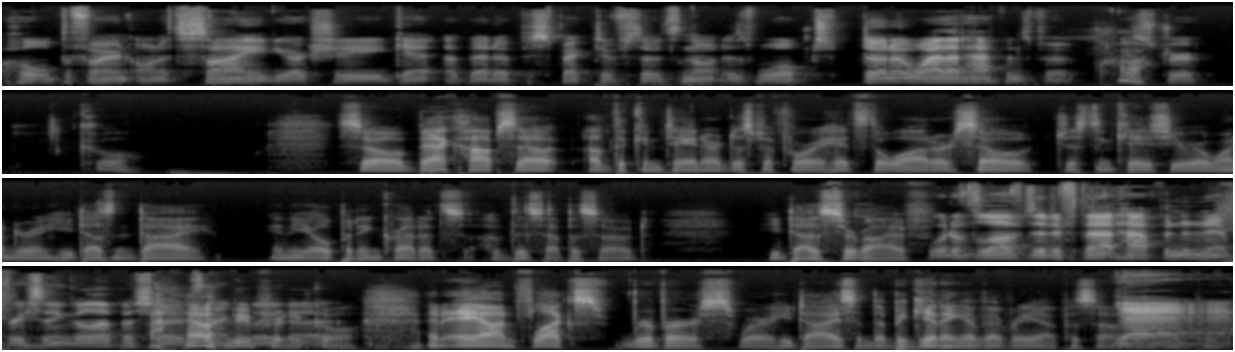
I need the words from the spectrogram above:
hold the phone on its side, you actually get a better perspective, so it's not as warped. Don't know why that happens, but Huh. it's true. Cool. So Beck hops out of the container just before it hits the water. So, just in case you were wondering, he doesn't die in the opening credits of this episode. He does survive. Would have loved it if that happened in every single episode. that would be pretty though. cool. An Aeon Flux reverse where he dies in the beginning of every episode. That would be- Yeah.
